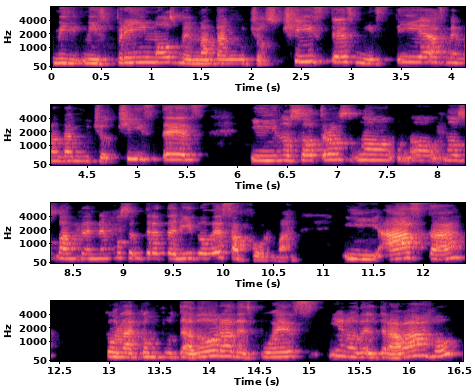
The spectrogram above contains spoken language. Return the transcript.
mis primos me mandan muchos chistes, mis tías me mandan muchos chistes y nosotros no, nos mantenemos entretenidos de esa forma. Y hasta con la computadora después you del trabajo,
